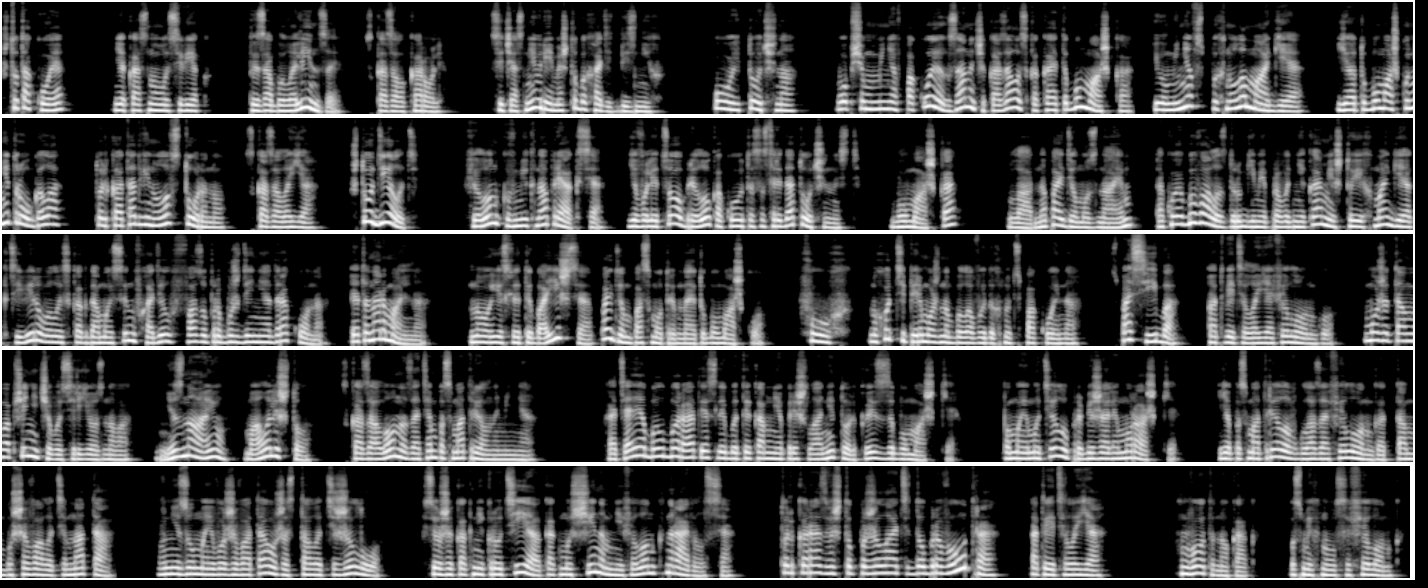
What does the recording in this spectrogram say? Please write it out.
«Что такое?» Я коснулась век. «Ты забыла линзы», – сказал король. «Сейчас не время, чтобы ходить без них». «Ой, точно. В общем, у меня в покоях за ночь оказалась какая-то бумажка и у меня вспыхнула магия. Я эту бумажку не трогала, только отодвинула в сторону. сказала я. «Что делать?» Филонг вмиг напрягся. Его лицо обрело какую-то сосредоточенность. «Бумажка?» «Ладно, пойдем узнаем». Такое бывало с другими проводниками, что их магия активировалась, когда мой сын входил в фазу пробуждения дракона. Это нормально. Но если ты боишься, пойдем посмотрим на эту бумажку. Фух, ну хоть теперь можно было выдохнуть спокойно. Спасибо, ответила я Филонгу. Может, там вообще ничего серьезного? Не знаю, мало ли что, сказал он, а затем посмотрел на меня. Хотя я был бы рад, если бы ты ко мне пришла не только из-за бумажки. По моему телу пробежали мурашки. Я посмотрела в глаза Филонга, там бушевала темнота. Внизу моего живота уже стало тяжело. Все же, как ни крути, а как мужчина мне Филонг нравился. «Только разве что пожелать доброго утра?» – ответила я. «Вот оно как», – усмехнулся Филонг.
